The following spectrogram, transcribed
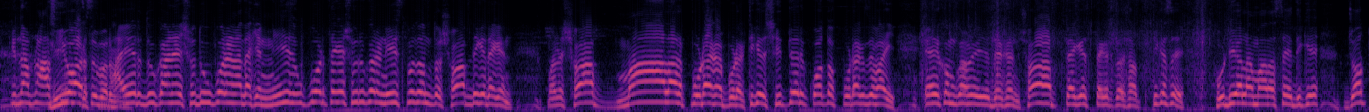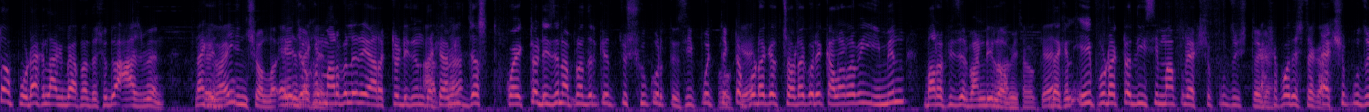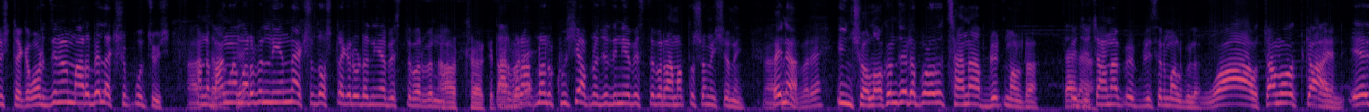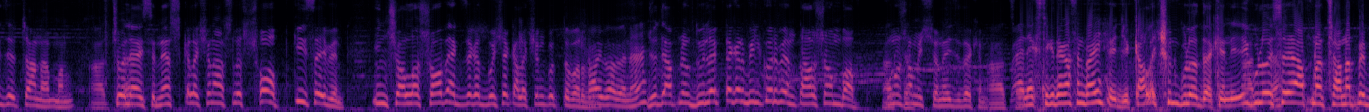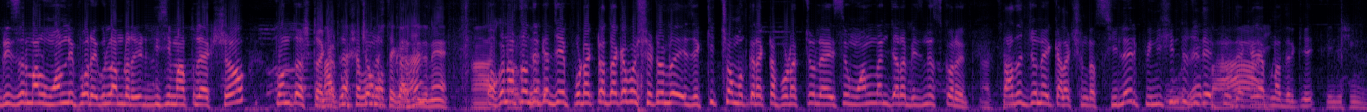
কিন্তু আপনি আসলে Viewers, বুঝতে পারবেন। ভাইয়ের দোকানে শুধু উপরে না দেখেন উপর থেকে শুরু করে নিচ পর্যন্ত সব দিকে দেখেন। মানে সব মাল আর প্রোডাক্ট আর প্রোডাক্ট ঠিক আছে? শীতের কত প্রোডাক্ট যে ভাই এরকম দেখেন সব প্যাকেজ প্যাকেজ সব ঠিক আছে? হুডিয়ালা মাল আছে এদিকে যত প্রোডাক্ট লাগবে আপনাদের শুধু আসবেন। নাকি ভাই? ইনশাল্লাহ। এই যখন মার্বেলের আরেকটা ডিজাইন দেখে আমি আচ্ছা। জাস্ট কয়েকটা ডিজাইন আপনাদেরকে একটু শু করতেছি। প্রত্যেকটা প্রোডাক্টের ছটা করে কালার হবে ইমেন বারো পিসের বান্ডিল হবে। আচ্ছা, দেখেন এই প্রোডাক্টটা দিয়েছি মাত্র একশো পঁচিশ টাকা। একশো পঁচিশ টাকা। একশো পঁচিশ টাকা। অরিজিনাল মার্বেল একশো পঁচিশ। মানে আচ্ছা, বাংলা মার্বেল নিয়ে না একশো দশ টাকার ওটা নিয়ে বেচতে পারবেন না। আচ্ছা, তারপরে? আপনার খুশি আপনি যদি নিয়ে বেচতে পারেন আমার তো সমস্যা নেই। আচ্ছা, তাই না? তারপরে? ইনশাল্লাহ। এখন যেটা পড়া চায়না আপডেট মালটা। এই যে চায়না? চায়না ব্রিসের মালগুলা ওয়াও চমৎকার এই যে চায়না মাল আচ্ছা। চলে আসছে নেক্সট কালেকশন আসলে সব কি চাইবেন ইনশাল্লাহ সব এক জায়গায় বসে কালেকশন করতে পারবেন সবাই পাবেন হ্যাঁ যদি আপনি দুই লাখ টাকার বিল করবেন তাও সম্ভব কোনো আচ্ছা। সমস্যা নেই যে দেখেন আচ্ছা নেক্সট কি দেখাচ্ছেন ভাই এই যে কালেকশনগুলো দেখেন এইগুলো। হচ্ছে আপনার ব্রিজের মাল ফর এগুলো আমরা রেট দিছি মাত্র একশো পঞ্চাশ টাকা মাত্র খুব 150 চমৎকার টাকা, হ্যাঁ? হ্যাঁ। তখন. আপনাদেরকে যে প্রোডাক্টটা দেখাবো সেটা হলো এই যে কি চমৎকার একটা প্রোডাক্ট চলে আসছে অনলাইন যারা বিজনেস করেন। তাদের জন্য এই কালেকশনটা সিলের ফিনিশিংটা যদি একটু। দেখাই আপনাদেরকে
